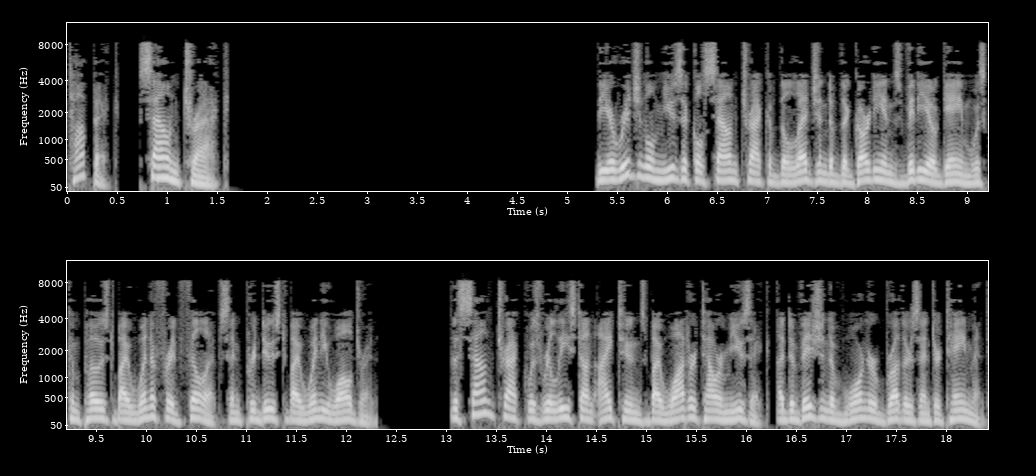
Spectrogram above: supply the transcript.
Soundtrack The original musical soundtrack of The Legend of the Guardians video game was composed by Winifred Phillips and produced by Winnie Waldron. The soundtrack was released on iTunes by Watertower Music, a division of Warner Brothers Entertainment.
